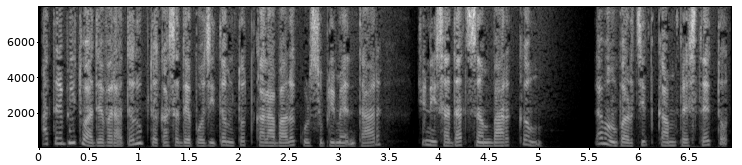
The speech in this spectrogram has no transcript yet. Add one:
A trebuit o adevărată luptă ca să depozităm tot calabalăcul suplimentar ce ni s-a dat să îmbarcăm. L-am împărțit cam peste tot.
